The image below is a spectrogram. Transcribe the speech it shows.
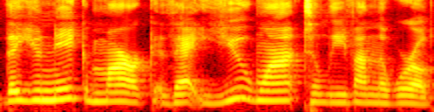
the unique mark that you want to leave on the world?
